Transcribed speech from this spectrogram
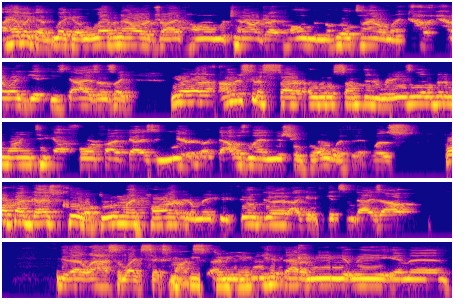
I had like a, like an 11 hour drive home or 10 hour drive home. And the whole time I'm like, God, like, how do I get these guys? I was like, you know what? I'm just going to start a little something, raise a little bit of money, take out four or five guys a year. Like that was my initial goal with it was, four or five guys, cool. Doing my part, it'll make me feel good. I get to get some guys out. Yeah, that lasted like six months. I mean, we hit that immediately, and then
